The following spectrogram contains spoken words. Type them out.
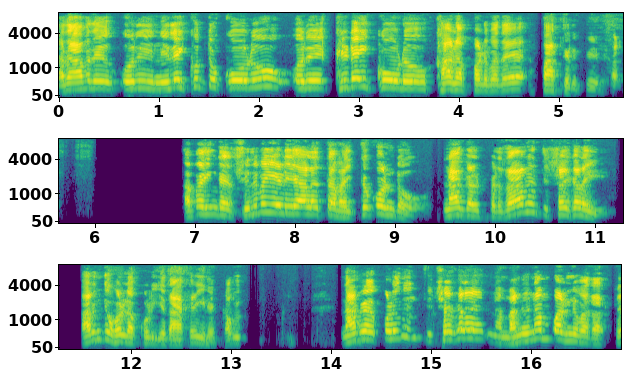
அதாவது ஒரு நிலைக்குத்து கோடு ஒரு கிடைக்கோடு காணப்படுவதை பார்த்திருப்பீர்கள். அப்ப இந்த சிலுவை அடையாளத்தை வைத்துக்கொண்டு நாங்கள் பிரதான திசைகளை அறிந்து கொள்ளக்கூடியதாக இருக்கும். நாங்கள் எப்பொழுதும் திசைகளை மனிதம் பண்ணுவதற்கு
